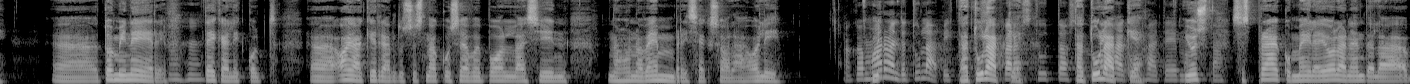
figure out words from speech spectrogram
äh, domineeriv mm -hmm. tegelikult äh, ajakirjanduses, nagu see võib olla siin noh, novembris, eks ole, oli. Aga ma arvan, ta tuleb ikka. ta tulebki, ta tulebki, just, sest praegu meil ei ole nendele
